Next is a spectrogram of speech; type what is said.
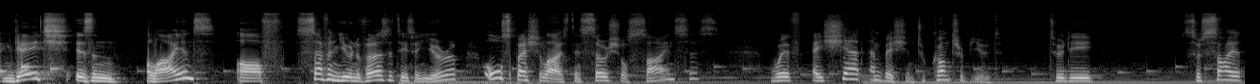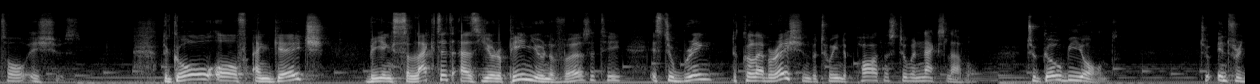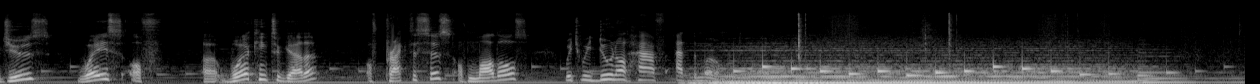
Engage is an alliance of seven universities in Europe, all specialized in social sciences, with a shared ambition to contribute to the societal issues. The goal of Engage being selected as European university is to bring the collaboration between the partners to a next level, to go beyond, to introduce ways of uh, working together, of practices, of models, which we do not have at the moment.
